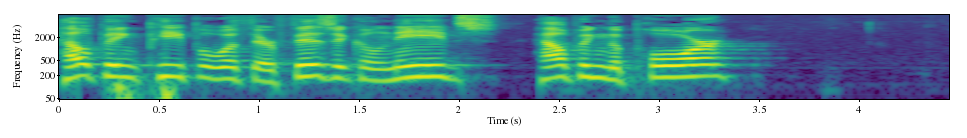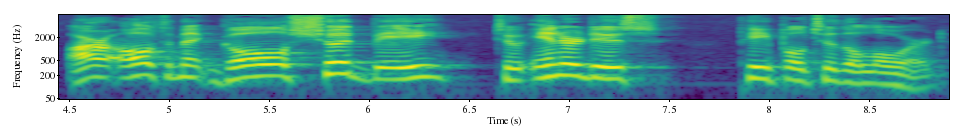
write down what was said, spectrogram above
helping people with their physical needs, helping the poor. Our ultimate goal should be to introduce people to the Lord.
